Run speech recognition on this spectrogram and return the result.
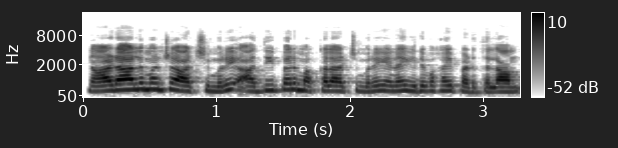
நாடாளுமன்ற ஆட்சி முறை அதிபர் மக்களாட்சி முறை என இருவகைப்படுத்தலாம்.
